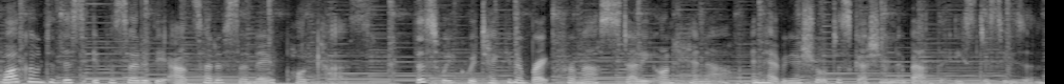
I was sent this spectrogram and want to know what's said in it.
Welcome to this episode of the Outside of Sunday podcast. This week, we're taking a break from our study on Hannah and having a short discussion about the Easter season.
